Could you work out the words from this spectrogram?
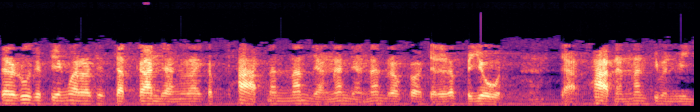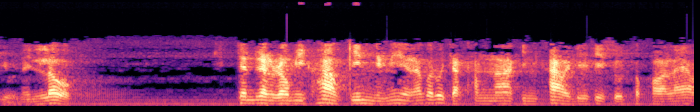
แต่รู้แต่เพียงว่าเราจะจัดการอย่างไรกับธาตุนั้น ๆ อย่างนั้นอย่างนั้นเราก็จะได้รับประโยชน์ จากธาตุนั้น ๆ ที่มันมีอยู่ในโลก เช่นเรื่องเรามีข้าวกินอย่างนี้เราก็รู้จักทำนากินข้าวดีที่สุดก็พอแล้ว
